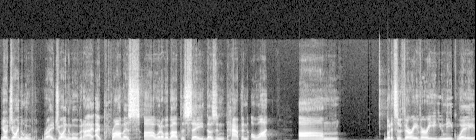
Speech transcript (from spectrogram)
You know, join the movement, right? Join the movement. I, I promise uh, what I'm about to say doesn't happen a lot. Um, but it's a very, very unique way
